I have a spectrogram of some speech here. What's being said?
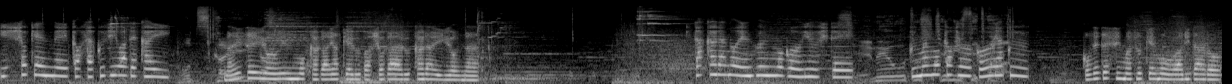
一生懸命と作事はでかい。内政要員も輝ける場所があるからいいよな。北からの援軍も合流して、熊本城攻略。これで島津家も終わりだろ。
